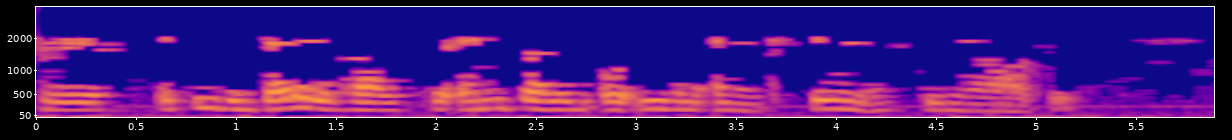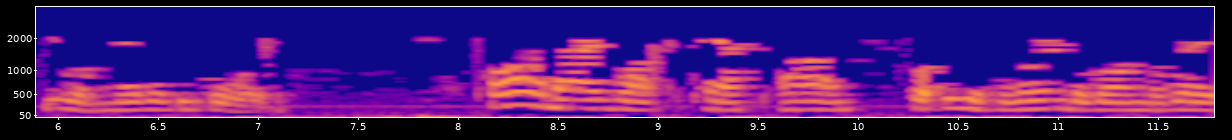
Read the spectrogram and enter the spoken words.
career. It's even better advice for anybody or even an experienced genealogist. You will never be bored. Paul and I want to pass on what we have learned along the way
